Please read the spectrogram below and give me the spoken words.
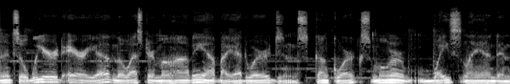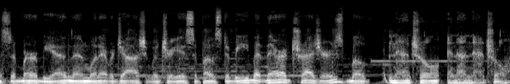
It's a weird area in the western Mojave out by Edwards and Skunk Works, more wasteland and suburbia than whatever Joshua Tree is supposed to be, but there are treasures, both natural and unnatural.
